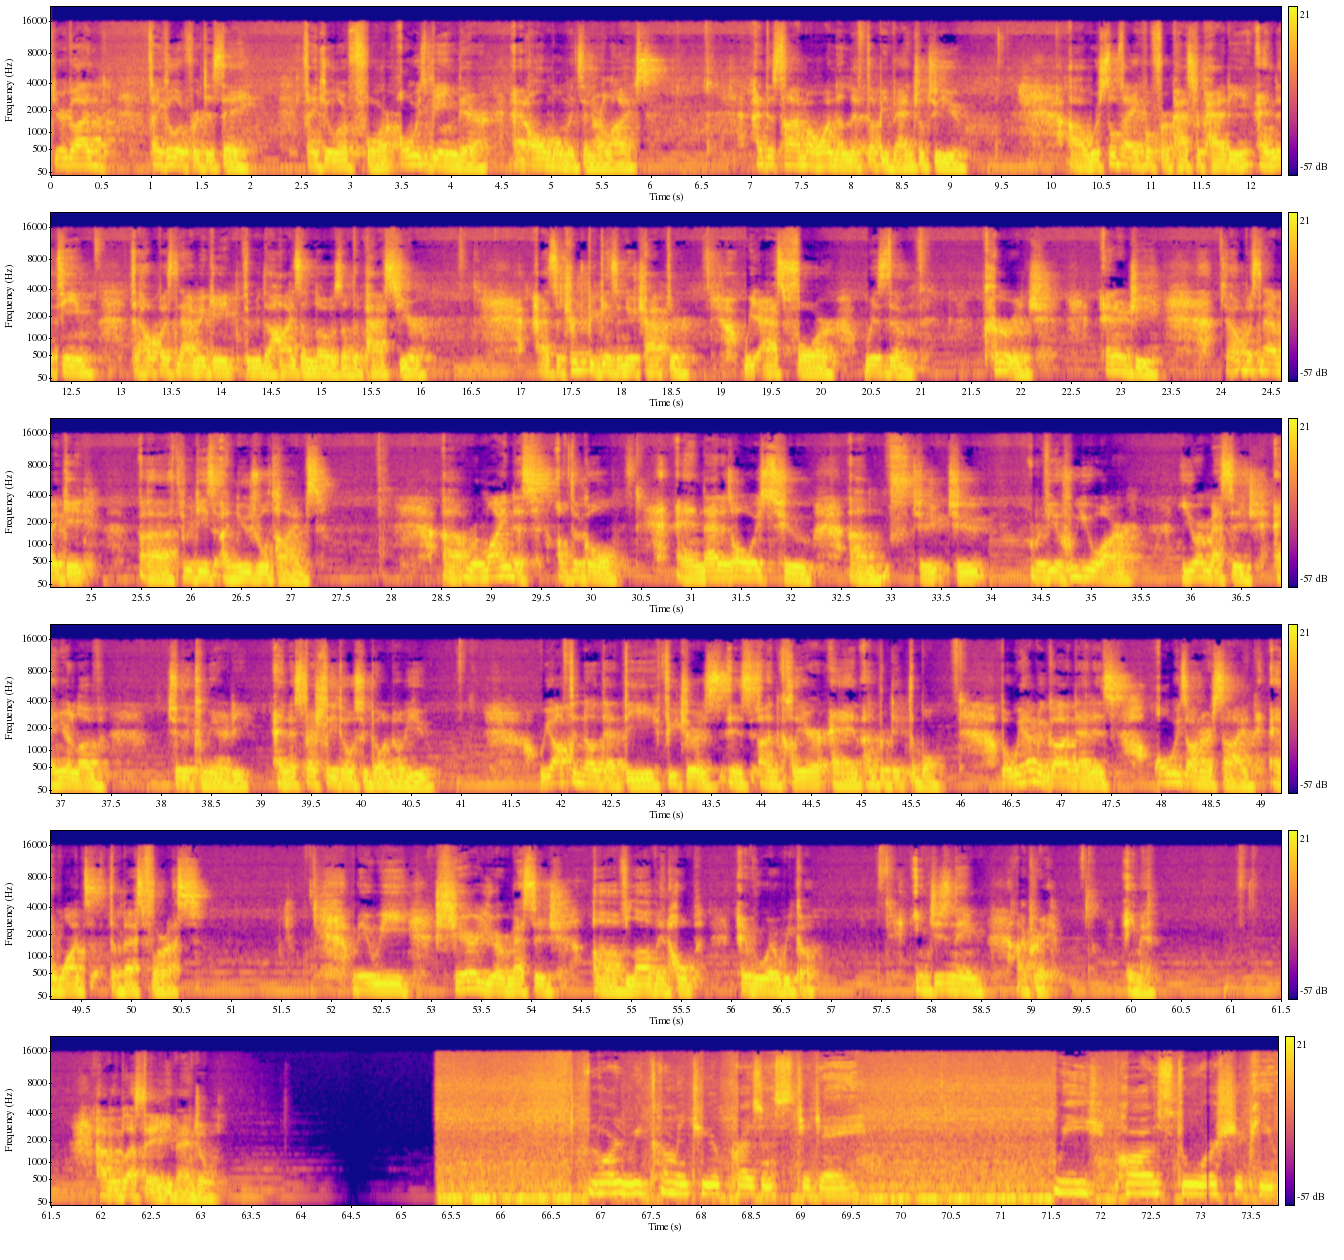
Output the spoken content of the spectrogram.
Dear God, thank you, Lord, for this day. Thank you, Lord, for always being there at all moments in our lives. At this time, I want to lift up Evangel to you. Uh, we're so thankful for Pastor Patty and the team to help us navigate through the highs and lows of the past year. As the church begins a new chapter, we ask for wisdom, courage, energy to help us navigate uh, through these unusual times. Uh, remind us of the goal, and that is always to um, to to reveal who you are, your message, and your love to the community and especially those who don't know you. We often know that the future is, is unclear and unpredictable, but we have a God that is always on our side and wants the best for us. May we share your message of love and hope everywhere we go. In Jesus' name, I pray. Amen. Have a blessed day, Evangel. Lord, we come into your presence today. We pause to worship you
